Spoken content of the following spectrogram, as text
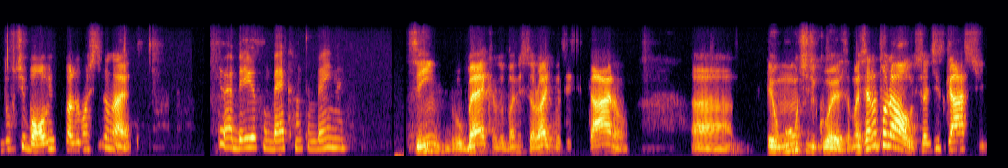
do futebol e história do Manchester United. Teve a briga com o Beckham também, né? Sim, o Beckham, do Van Nistelrooy, que vocês citaram. Tem um monte de coisa, mas é natural, isso é desgaste.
